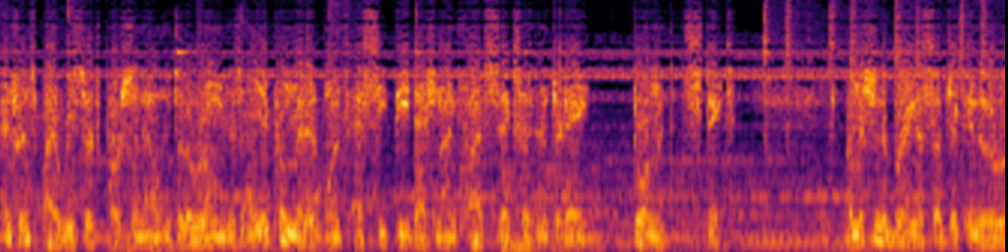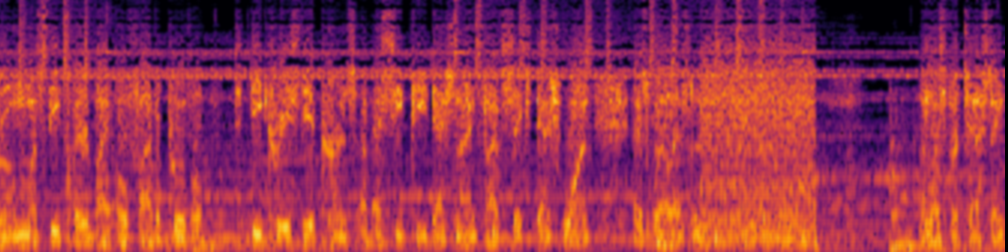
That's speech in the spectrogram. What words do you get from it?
Entrance by research personnel into the room is only permitted once SCP-956 has entered a dormant state. Permission to bring a subject into the room must be cleared by O5 approval to decrease the occurrence of SCP-956-1, as well as... Unless for testing,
